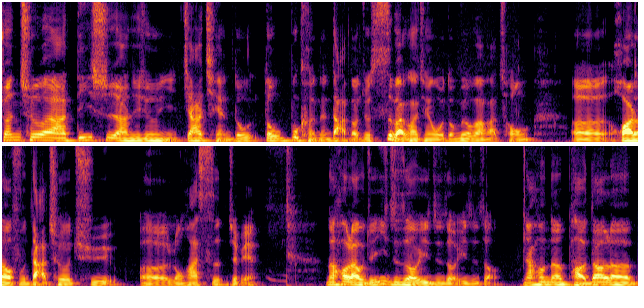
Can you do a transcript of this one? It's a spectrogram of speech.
专车啊、的士啊这些东西你加钱都都不可能打到，就四百块钱我都没有办法从呃华尔道夫打车去呃龙华寺这边。那后来我就一直走，一直走，一直走，然后呢跑到了。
